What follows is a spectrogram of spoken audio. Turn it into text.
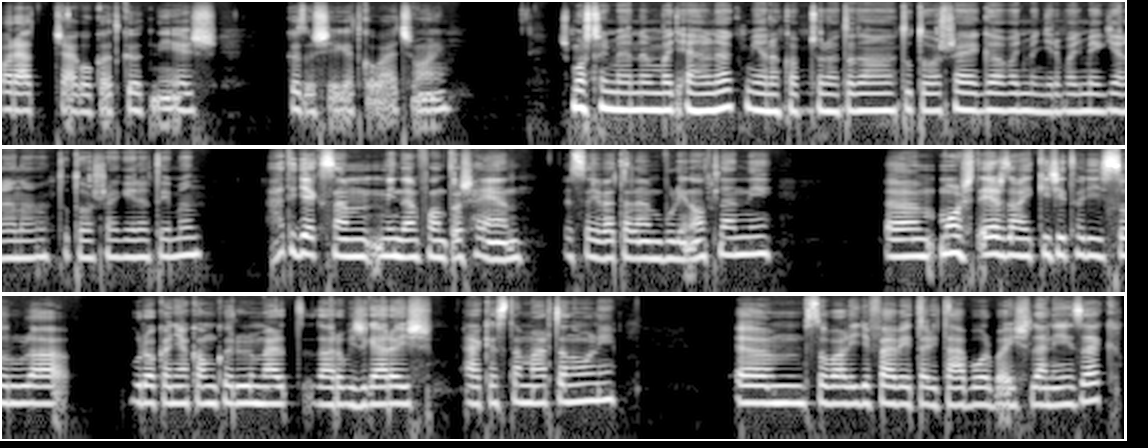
barátságokat kötni, és közösséget kovácsolni. És most, hogy már nem vagy elnök, milyen a kapcsolatod a tutorsággal, vagy mennyire vagy még jelen a tutorság életében? Hát igyekszem minden fontos helyen összejövetelen bulin ott lenni. Most érzem egy kicsit, hogy így szorul a hurok a nyakam körül, mert záróvizsgára is elkezdtem már tanulni. Szóval így a felvételi táborba is lenézek.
